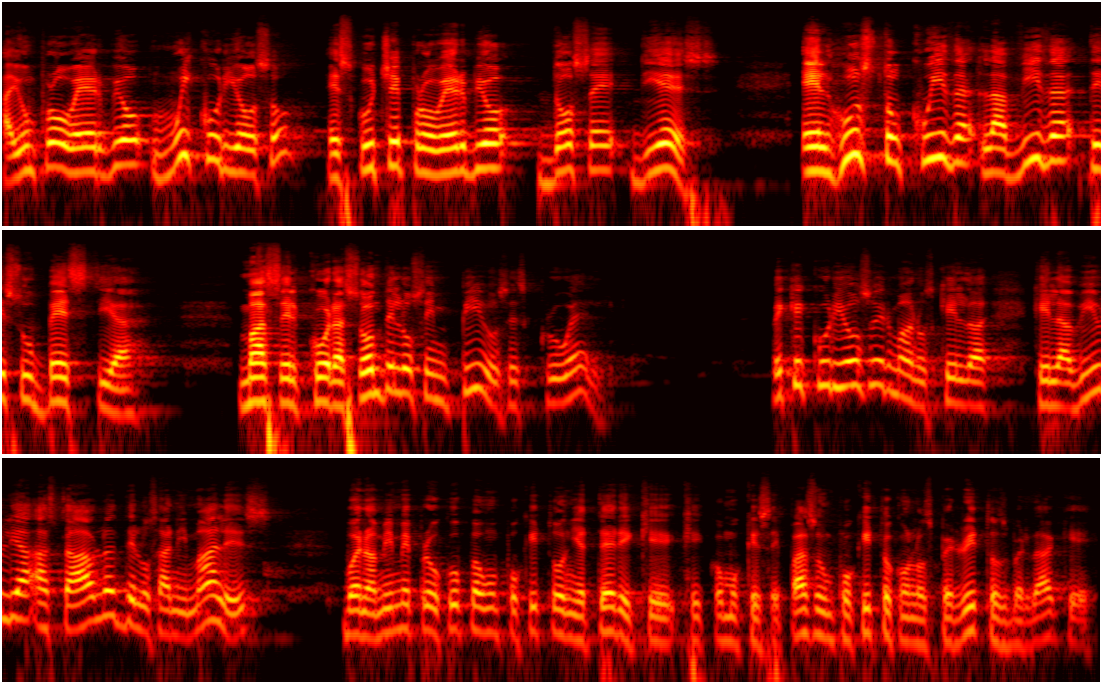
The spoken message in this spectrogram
hay un proverbio muy curioso, escuche proverbio 12:10. El justo cuida la vida de su bestia mas el corazón de los impíos es cruel. Ve qué curioso, hermanos, que la, que la Biblia hasta habla de los animales. Bueno, a mí me preocupa un poquito, doña Tere, que, que como que se pasa un poquito con los perritos, ¿verdad? Que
